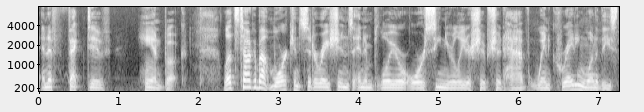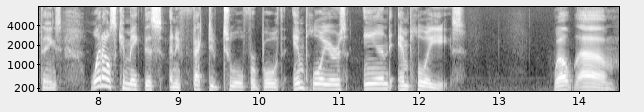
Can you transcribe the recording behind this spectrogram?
an effective handbook. Let's talk about more considerations an employer or senior leadership should have when creating one of these things. What else can make this an effective tool for both employers and employees? Well, um,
